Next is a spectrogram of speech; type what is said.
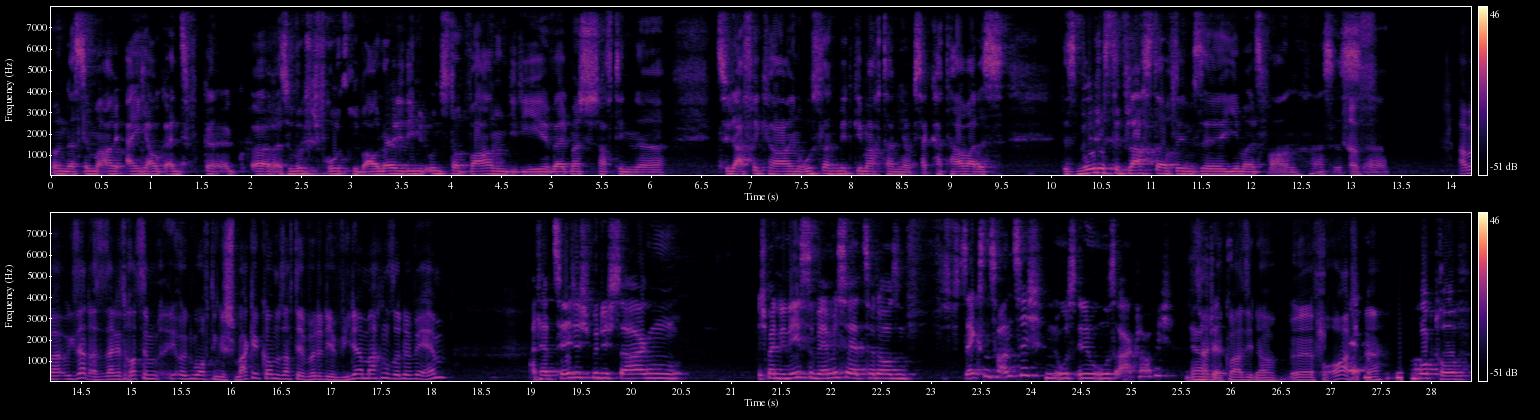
Und da sind wir eigentlich auch ganz, äh, also wirklich froh drüber. Auch Leute, die mit uns dort waren und die die Weltmeisterschaft in äh, Südafrika, in Russland mitgemacht haben, die haben gesagt, Katar war das, das wildeste Pflaster, auf dem sie jemals waren. Also es, äh, aber wie gesagt, also seid ihr trotzdem irgendwo auf den Geschmack gekommen, sagt ihr, würdet ihr wieder machen, so eine WM? Tatsächlich würde ich sagen, ich meine, die nächste WM ist ja jetzt 2026 in, den USA, glaube ich. Ja, seid ihr quasi da äh, vor Ort, ne? Bock drauf.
